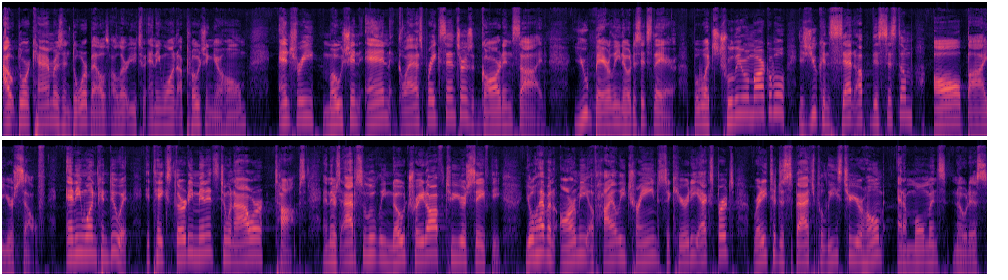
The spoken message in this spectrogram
Outdoor cameras and doorbells alert you to anyone approaching your home. Entry, motion, and glass break sensors guard inside you barely notice it's there. But what's truly remarkable is you can set up this system all by yourself. Anyone can do it. It takes 30 minutes to an hour tops, and there's absolutely no trade off to your safety. You'll have an army of highly trained security experts ready to dispatch police to your home at a moment's notice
